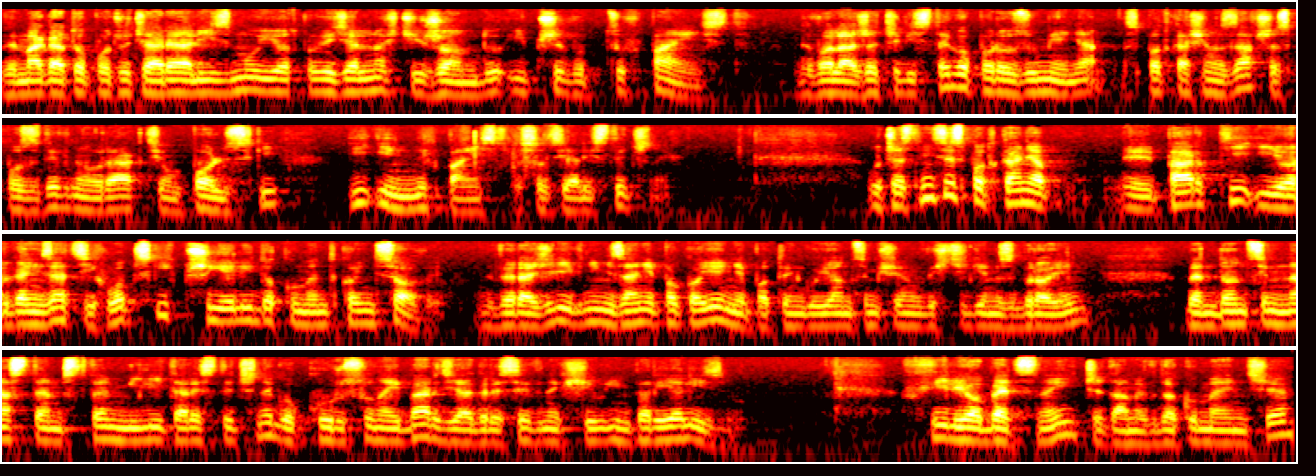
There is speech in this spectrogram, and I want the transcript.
Wymaga to poczucia realizmu i odpowiedzialności rządu i przywódców państw. Wola rzeczywistego porozumienia spotka się zawsze z pozytywną reakcją Polski i innych państw socjalistycznych. Uczestnicy spotkania y, partii i organizacji chłopskich przyjęli dokument końcowy. Wyrazili w nim zaniepokojenie potęgującym się wyścigiem zbrojeń, będącym następstwem militarystycznego kursu najbardziej agresywnych sił imperializmu. Chwili obecnej, czytamy w dokumencie,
